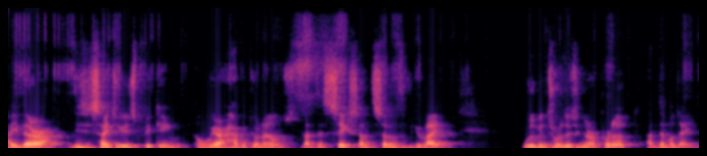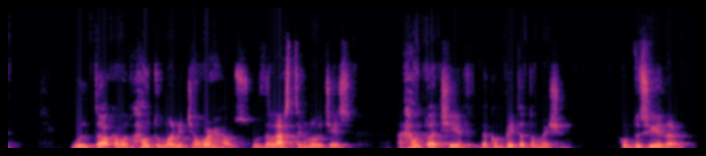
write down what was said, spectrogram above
Hi there, this is Saitu speaking, and we are happy to announce that the 6th and 7th of July we'll be introducing our product at Demo Day. We'll talk about how to manage a warehouse with the last technologies and how to achieve the complete automation. Hope to see you there.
